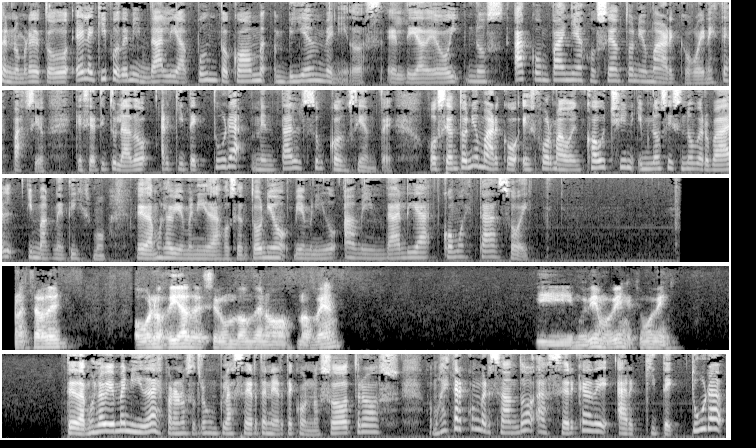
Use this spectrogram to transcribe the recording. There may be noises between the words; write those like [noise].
En nombre de todo el equipo de Mindalia.com. Bienvenidos. El día de hoy nos acompaña José Antonio Marco en este espacio que se ha titulado Arquitectura Mental Subconsciente. José Antonio Marco es formado en coaching, hipnosis no verbal y magnetismo. Le damos la bienvenida. José Antonio, bienvenido a Mindalia. ¿Cómo estás hoy? Buenas tardes o buenos días, según donde nos, nos vean. Y muy bien, muy bien, estoy muy bien. Te damos la bienvenida, es para nosotros un placer tenerte con nosotros. Vamos a estar conversando acerca de arquitectura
